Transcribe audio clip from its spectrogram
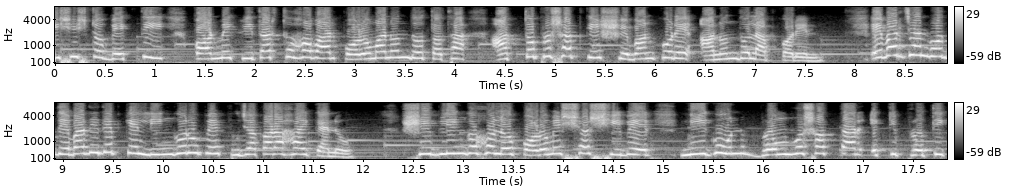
বিশিষ্ট ব্যক্তি কর্মে কৃতার্থ হবার পরমানন্দ তথা আত্মপ্রসাদকে সেবন করে আনন্দ লাভ করেন। এবার জানব দেবাদিদেবকে লিঙ্গরূপে পূজা করা হয় কেন? শিবলিঙ্গ হলো পরমেশ্বর শিবের নিগুণ ব্রহ্মসত্তার একটি প্রতীক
